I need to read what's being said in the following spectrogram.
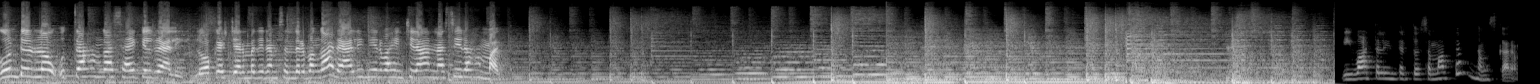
గుంటూరులో ఉత్సాహంగా సైకిల్ ర్యాలీ. లోకేష్ జన్మదినం సందర్భంగా ర్యాలీ నిర్వహించిన నసీర్ అహ్మద్. ఈ వార్తలు ఇంతటితో సమాప్తం. నమస్కారం.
